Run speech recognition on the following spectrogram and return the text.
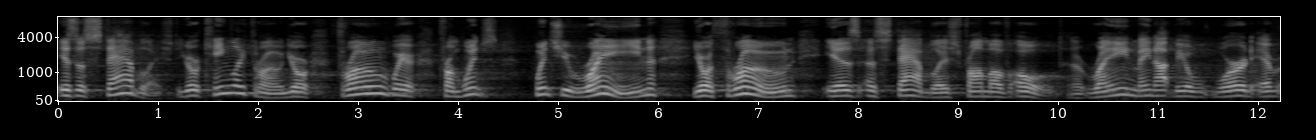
is established. Your kingly throne, your throne where from whence whence you reign, your throne is established from of old. Reign may not be a word every,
